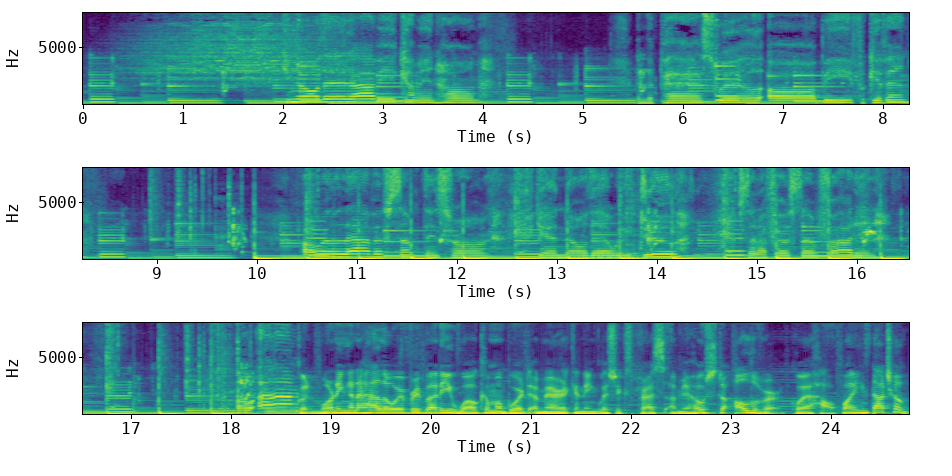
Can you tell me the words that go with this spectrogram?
You know that I'll be coming home, and the past will all be forgiven. I will laugh if something's wrong. Yeah, know that we do. It's not our first time fighting. Oh, I'm Good morning and hello everybody. Welcome aboard American English Express. I'm your host Oliver. 各位好，欢迎搭乘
